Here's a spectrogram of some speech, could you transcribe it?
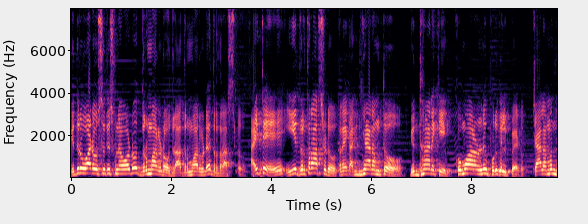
ఎదురువాడు వస్తువు తీసుకునేవాడు దుర్మార్గుడు అవుతాడు ఆ దుర్మార్గుడే ధృతరాష్ట్రుడు. అయితే ఈ ధృతరాష్ట్రుడు తన యొక్క అజ్ఞానంతో యుద్ధానికి కుమారుడిని పురుగెలిపాడు. చాలా మంది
